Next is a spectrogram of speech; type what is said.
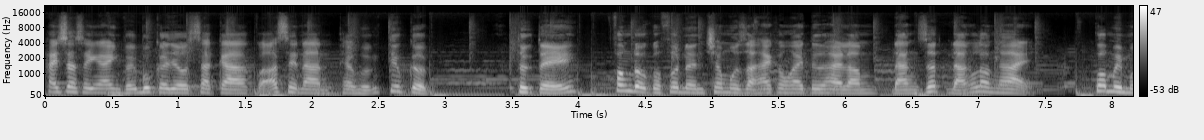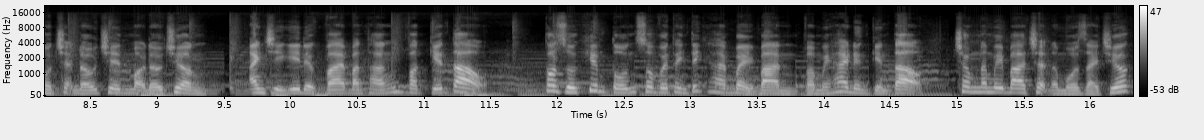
hay so sánh anh với Bukayo Saka của Arsenal theo hướng tiêu cực. Thực tế, phong độ của Foden trong mùa giải 2024-25 đang rất đáng lo ngại. Qua 11 trận đấu trên mọi đấu trường, anh chỉ ghi được vài bàn thắng và kiến tạo, con số khiêm tốn so với thành tích 27 bàn và 12 đường kiến tạo trong 53 trận ở mùa giải trước.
